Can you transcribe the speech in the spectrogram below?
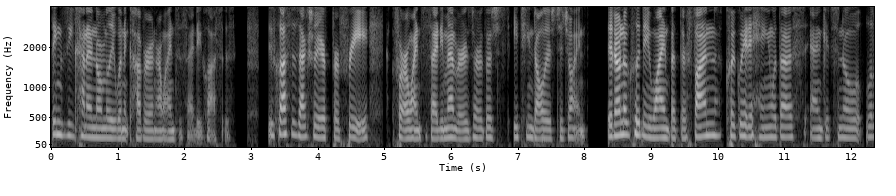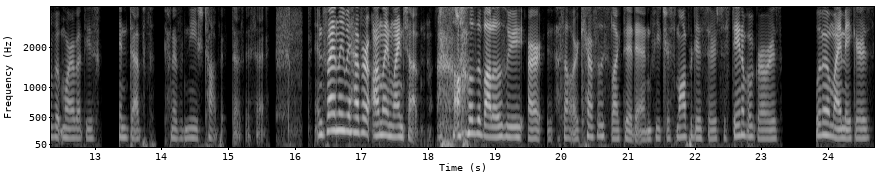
things you kind of normally wouldn't cover in our wine society classes. These classes actually are for free for our wine society members, or they're just $18 to join. They don't include any wine, but they're fun, quick way to hang with us and get to know a little bit more about these in depth kind of niche topics, as I said. And finally, we have our online wine shop. All of the bottles we are, sell are carefully selected and feature small producers, sustainable growers, women winemakers,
